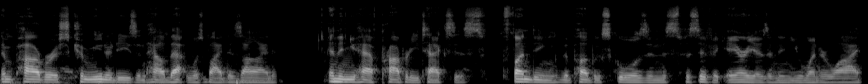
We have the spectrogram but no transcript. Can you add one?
impoverished communities and how that was by design and then you have property taxes funding the public schools in the specific areas and then you wonder why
